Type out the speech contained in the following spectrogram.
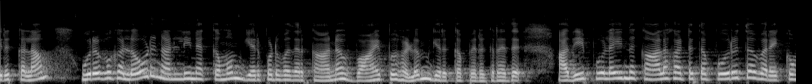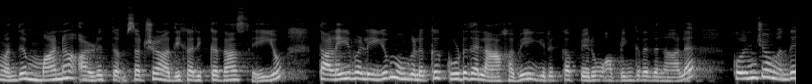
இருக்கலாம். உறவுகளோடு நல்லிணக்கமும் ஏற்படுவதற்கான வாய்ப்புகளும் இருக்க பெறுகிறது அதே போல் இந்த காலகட்டத்தை பொறுத்த வரைக்கும் வந்து மன அழுத்தம் சற்று அதிகரிக்க தான் செய்யும். தலைவலியும் உங்களுக்கு கூடுதலாகவே இருக்க பெறும் அப்படிங்கிறதுனால கொஞ்சம் வந்து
